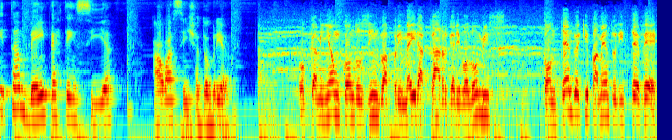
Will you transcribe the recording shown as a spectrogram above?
que também pertencia ao Assis Chateaubriand. O caminhão conduzindo a primeira carga de volumes, contendo equipamento de TV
